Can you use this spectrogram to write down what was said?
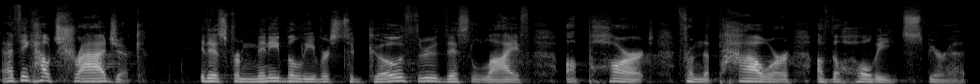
And I think how tragic it is for many believers to go through this life apart from the power of the Holy Spirit.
